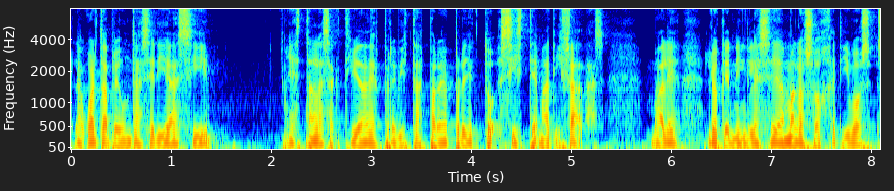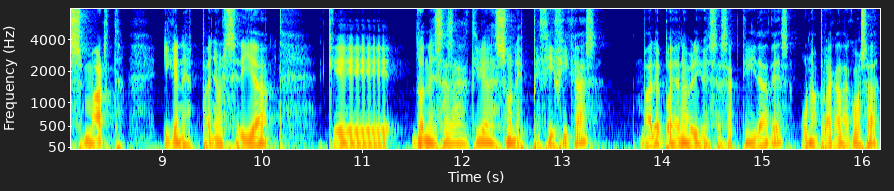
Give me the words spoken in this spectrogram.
La cuarta pregunta sería si están las actividades previstas para el proyecto sistematizadas, ¿vale? Lo que en inglés se llama los objetivos SMART y que en español sería que donde esas actividades son específicas, ¿vale? Pueden haber diversas actividades, una para cada cosa,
